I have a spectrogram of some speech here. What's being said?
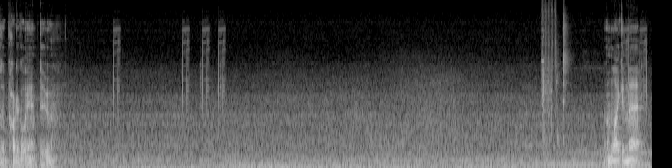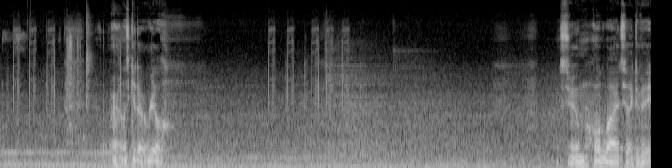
Does a particle amp do? I'm liking that. Alright, let's get a real. Zoom, hold Y to activate.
